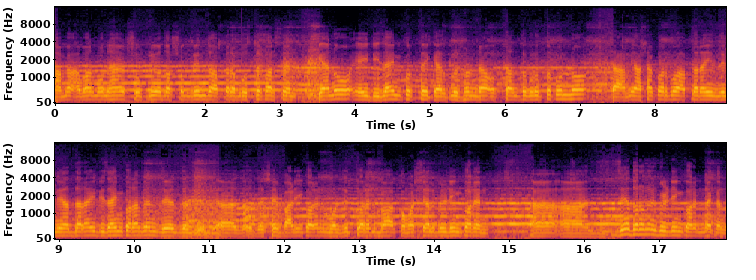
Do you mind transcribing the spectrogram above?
আমা- আমার মনে হয় সুপ্রিয় দর্শকবৃন্দ, আপনারা বুঝতে পারছেন কেন এই ডিজাইন করতে ক্যালকুলেশনটা অত্যন্ত গুরুত্বপূর্ণ। তা আমি আশা করব আপনারা ইঞ্জিনিয়ার দ্বারাই ডিজাইন করাবেন যে সে বাড়ি করেন, মসজিদ করেন বা কমার্শিয়াল বিল্ডিং করেন যে ধরনের বিল্ডিং করেন না কেন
